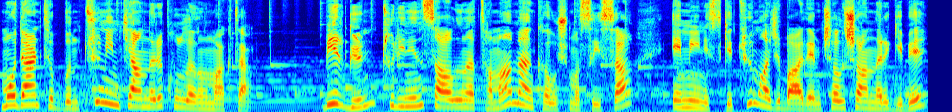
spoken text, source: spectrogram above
modern tıbbın tüm imkanları kullanılmakta. Bir gün Tülin'in sağlığına tamamen kavuşmasıysa eminiz ki tüm Acıbadem çalışanları gibi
